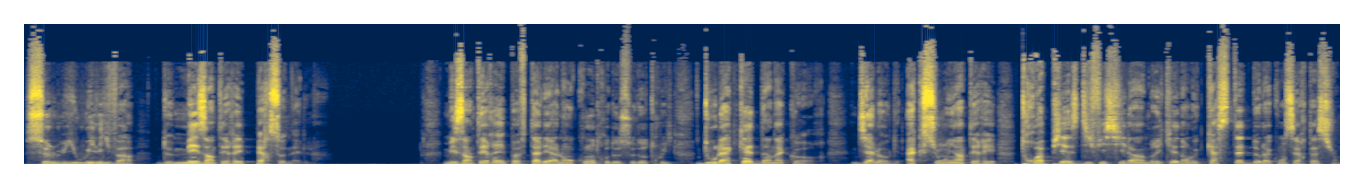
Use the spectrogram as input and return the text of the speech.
celui où il y va de mes intérêts personnels. Mes intérêts peuvent aller à l'encontre de ceux d'autrui, d'où la quête d'un accord. Dialogue, action et intérêt, trois pièces difficiles à imbriquer dans le casse-tête de la concertation.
